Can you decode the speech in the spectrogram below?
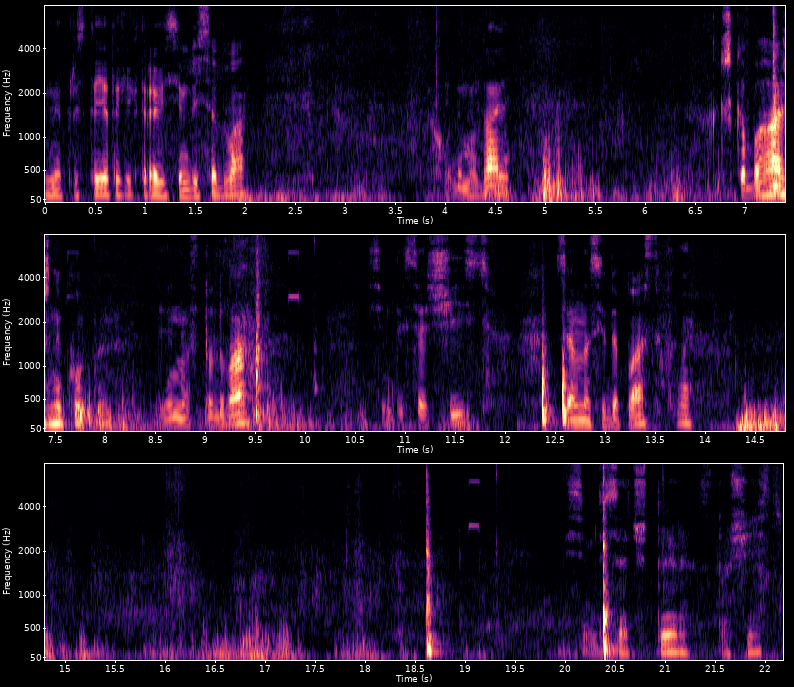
не пристає, так як треба 82. Ходимо далі. Кришка багажнику 92, 76. Це в нас іде пластикове. Вісімдесят чотири, сто шість.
